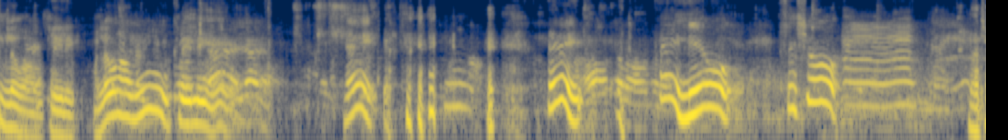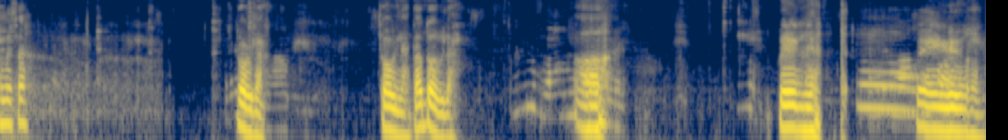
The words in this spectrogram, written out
Malawa, clearly. Malawa, woo, clearly. Hey. hey. Hey, Neo. Say show. Natumisa. Dobila. Dobila, ta dobila. Ah. Pega. Pega.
